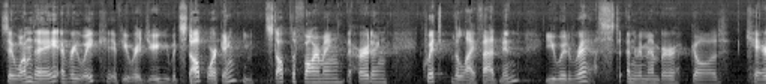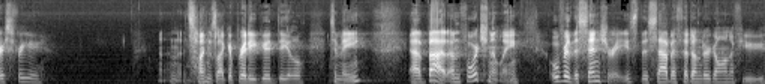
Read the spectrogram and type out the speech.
So one day every week, if you were a Jew, you would stop working, you would stop the farming, the herding, quit the life admin, you would rest and remember God cares for you. And it sounds like a pretty good deal to me. Uh, but unfortunately, over the centuries, the Sabbath had undergone a few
